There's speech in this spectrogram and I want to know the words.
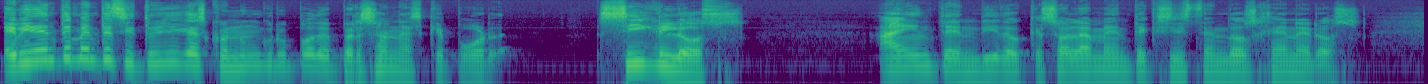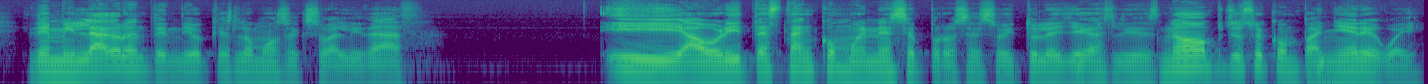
evidentemente si tú llegas con un grupo de personas que por siglos ha entendido que solamente existen dos géneros, de milagro entendió que es la homosexualidad, y ahorita están como en ese proceso y tú le llegas y le dices, no, pues yo soy compañero, güey.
